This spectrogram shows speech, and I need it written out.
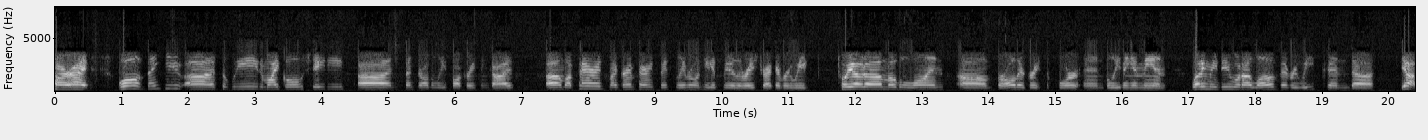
All right. Well, thank you uh, to Lee, to Michael, Shady, uh, and Spencer, all the Lee Faulk Racing guys. Uh, my parents, my grandparents, basically everyone who gets me to the racetrack every week. Toyota, Mobil One, um, for all their great support and believing in me and letting me do what I love every week. And uh, yeah,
